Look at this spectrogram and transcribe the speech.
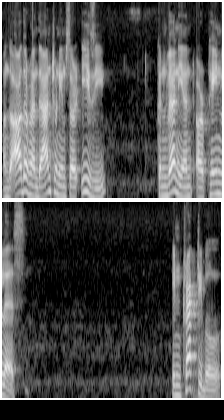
On the other hand, the antonyms are easy, convenient, or painless. Intractable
